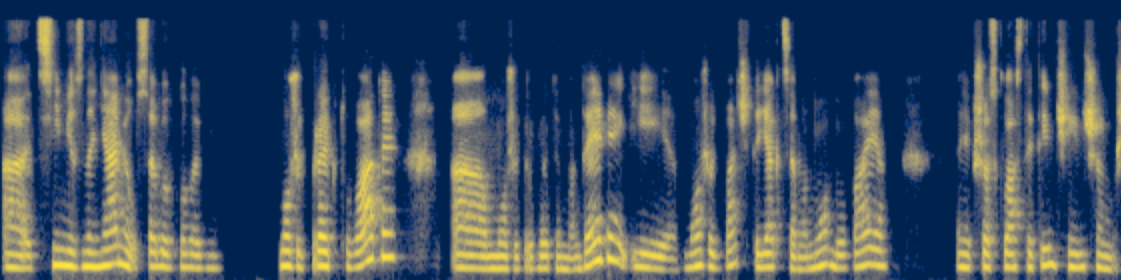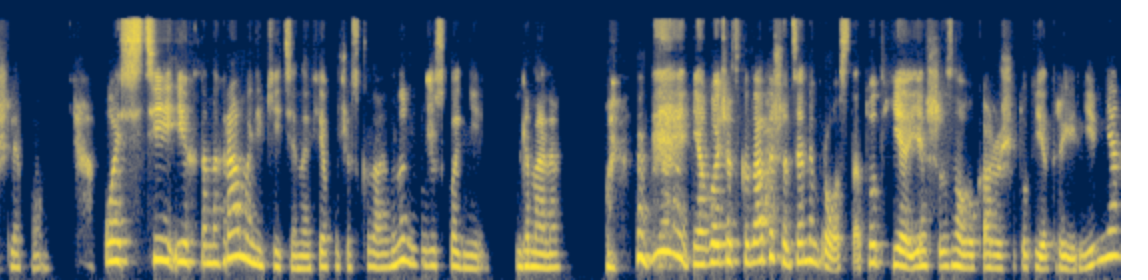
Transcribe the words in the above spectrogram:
а, цими знаннями у себе в голові. Можуть проєктувати, можуть робити моделі і можуть бачити, як це воно буває якщо скласти тим чи іншим шляхом. Ось ці їх тонограми Нікітіних, я хочу сказати, вони дуже складні для мене. Я хочу сказати, що це непросто. Тут є, я ж знову кажу, що тут є три рівня,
